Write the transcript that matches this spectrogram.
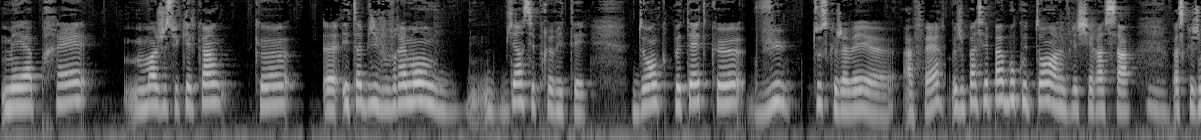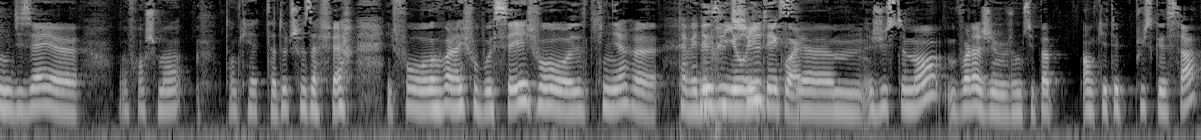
mais après, moi, je suis quelqu'un que euh, établit vraiment bien ses priorités. Donc, peut-être que vu tout ce que j'avais euh, à faire, je passais pas beaucoup de temps à réfléchir à ça, parce que je me disais, euh, bon, franchement, t'inquiète, t'as d'autres choses à faire. Il faut, euh, voilà, il faut bosser, il faut euh, finir. euh, T'avais des priorités, études, quoi. euh, justement, voilà, je, je me suis pas inquiétée plus que ça.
